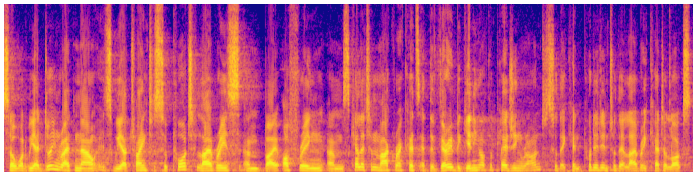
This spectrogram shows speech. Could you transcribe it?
so what we are doing right now is we are trying to support libraries um, by offering um, skeleton MARC records at the very beginning of the pledging round so they can put it into their library catalogs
